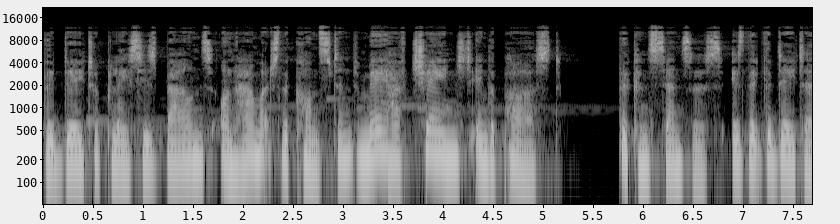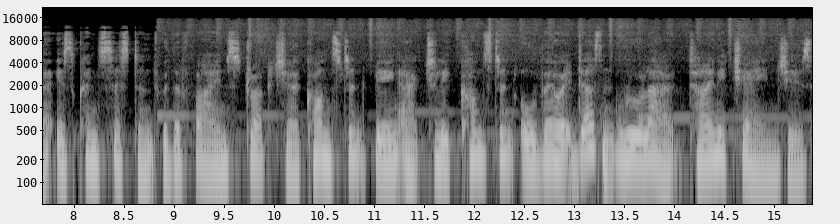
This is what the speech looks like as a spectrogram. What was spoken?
The data places bounds on how much the constant may have changed in the past. The consensus is that the data is consistent with the fine structure constant being actually constant although it doesn't rule out tiny changes.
